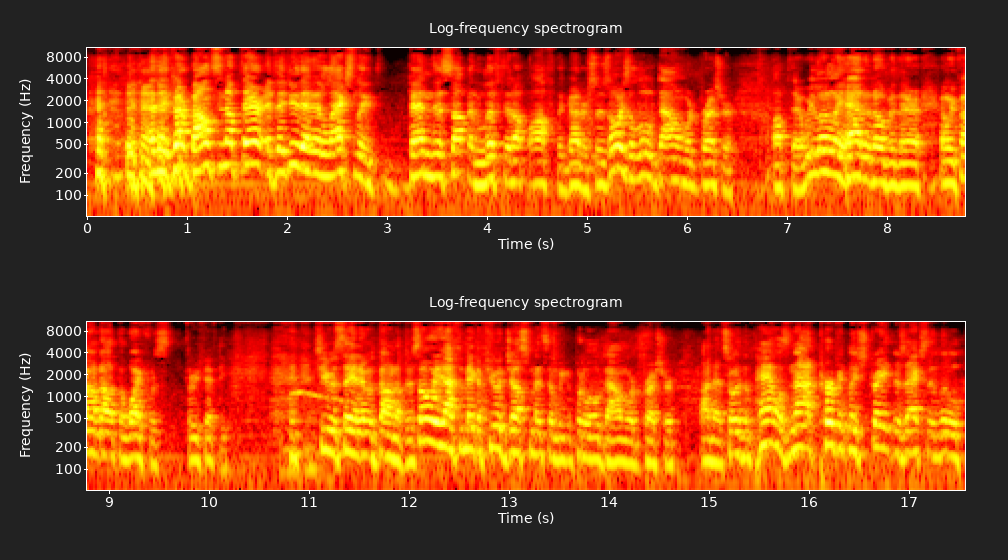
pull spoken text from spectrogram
and they start bouncing up there, if they do that, it'll actually bend this up and lift it up off the gutter. So there's always a little downward pressure up there. We literally had it over there, and we found out the wife was 350. she was saying it was down up there. So we have to make a few adjustments and we can put a little downward pressure on that. So if the is not perfectly straight, there's actually a little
